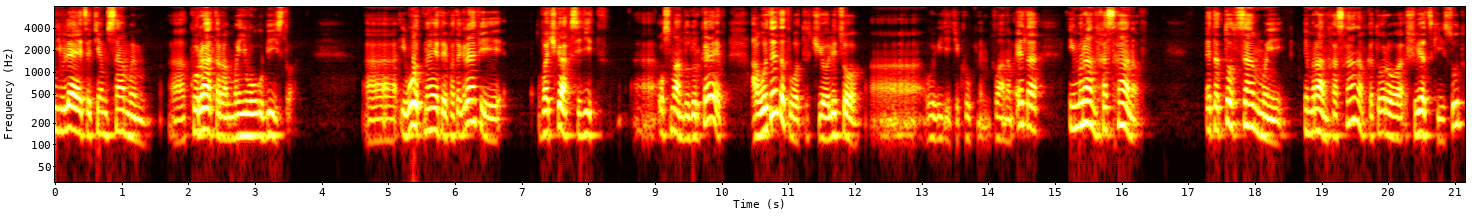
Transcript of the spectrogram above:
является тем самым э, куратором моего убийства. Э, и вот на этой фотографии в очках сидит э, Осман Дудуркаев, а вот этот вот, чье лицо вы видите крупным планом, это Имран Хасханов. Это тот самый Имран Хасханов, которого шведский суд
